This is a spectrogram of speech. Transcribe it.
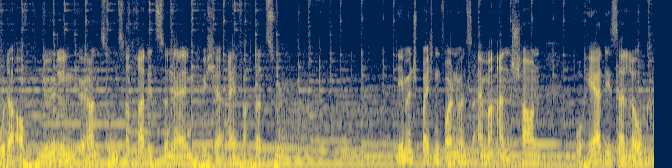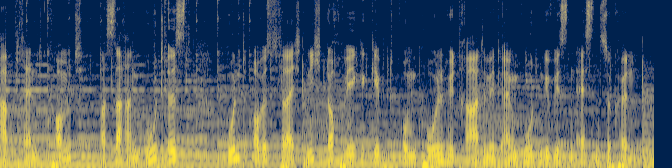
oder auch Knödeln gehören zu unserer traditionellen Küche einfach dazu. Dementsprechend wollen wir uns einmal anschauen, woher dieser Low Carb Trend kommt, was daran gut ist und ob es vielleicht nicht doch Wege gibt, um Kohlenhydrate mit einem guten Gewissen essen zu können.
